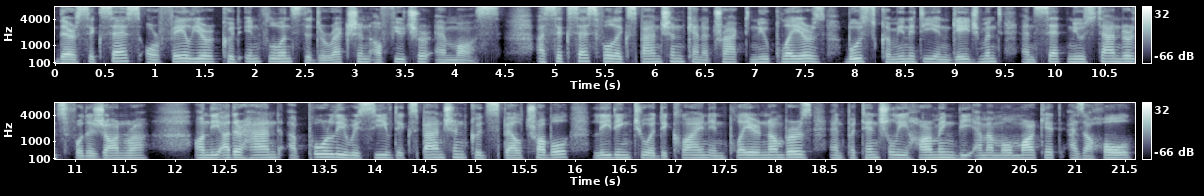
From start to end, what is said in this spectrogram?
Their success or failure could influence the direction of future MMOs. A successful expansion can attract new players, boost community engagement, and set new standards for the genre. On the other hand, a poorly received expansion could spell trouble, leading to a decline in player numbers and potentially harming the MMO market as a whole.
